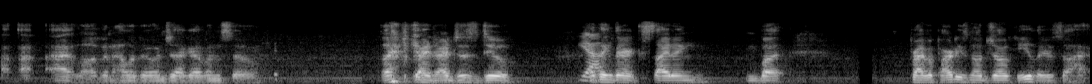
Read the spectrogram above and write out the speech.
I, I love Angelico and Jack Evans, so like I, I just do. Yeah. I think they're exciting, but Private Party's no joke either. So I,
